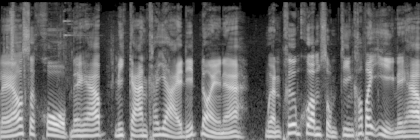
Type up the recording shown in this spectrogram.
แล้วสโคปนะครับมีการขยายนิดหน่อยนะ เหมือนเพิ่มความสมจริงเข้าไปอีกนะครับ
